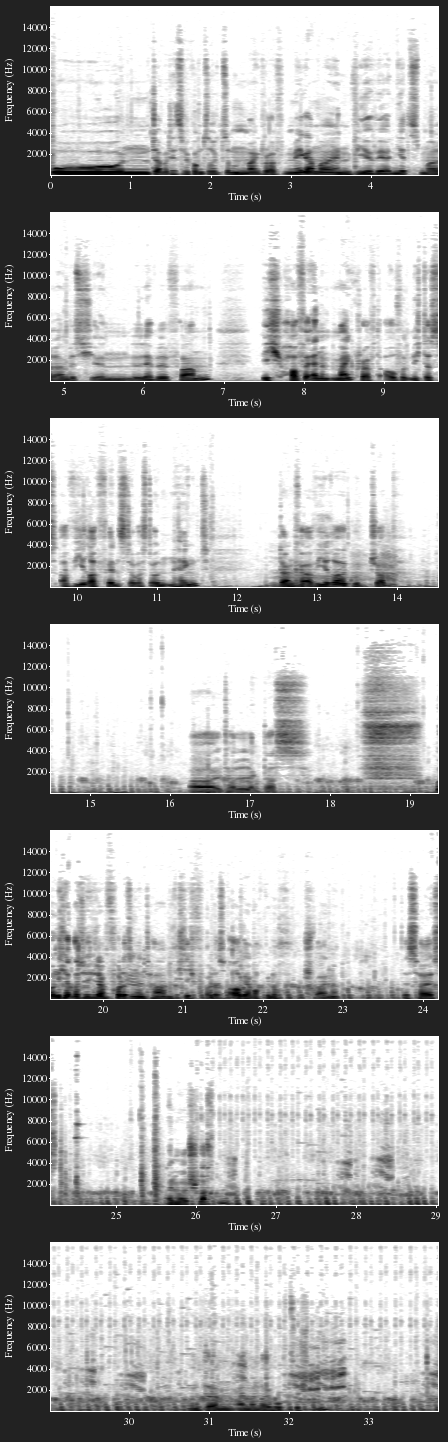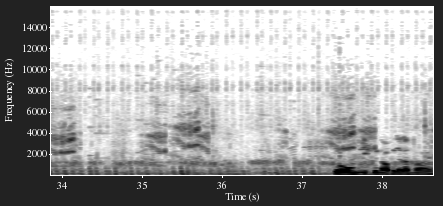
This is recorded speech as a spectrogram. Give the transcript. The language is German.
Und damit herzlich willkommen zurück zum Minecraft Megamind. Wir werden jetzt mal ein bisschen Level farmen. Ich hoffe, er nimmt Minecraft auf und nicht das Avira-Fenster, was da unten hängt. Danke, Avira. Gut Job. Alter, leck das. Und ich habe natürlich wieder ein volles Inventar, ein richtig volles. Oh, wir haben auch genug Schweine. Das heißt, einmal schlachten. Und dann einmal neu hochzüchten. So, und ich bin auch wieder dabei.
